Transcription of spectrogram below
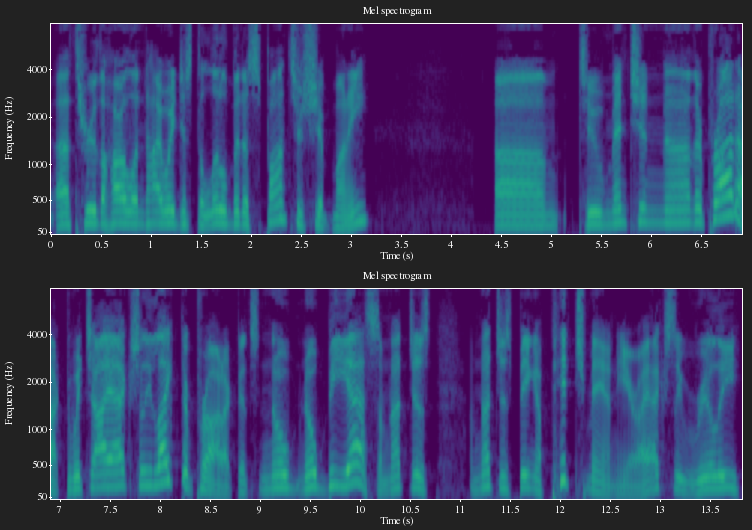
uh, threw the Harland Highway just a little bit of sponsorship money um, to mention uh, their product, which I actually like their product. It's no no BS. I'm not just I'm not just being a pitch man here. I actually really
